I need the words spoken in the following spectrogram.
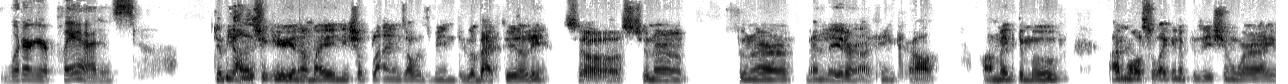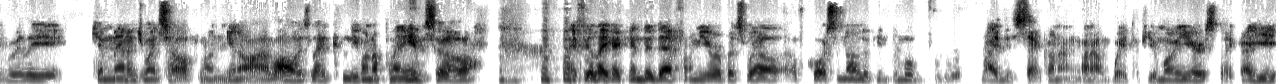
what are your plans to be honest with you you know my initial plan has always been to go back to italy so sooner sooner than later, I think I'll I'll make the move. I'm also like in a position where I really can manage myself when you know I've always like live on a plane, so I feel like I can do that from Europe as well. Of course, I'm not looking to move right this second. I'm gonna wait a few more years. Like I,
